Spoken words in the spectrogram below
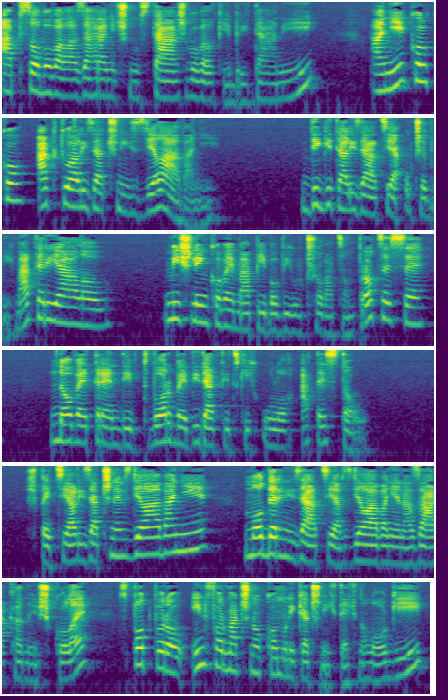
Absolvovala zahraničnú stáž vo Veľkej Británii a niekoľko aktualizačných vzdelávaní – digitalizácia učebných materiálov, myšlienkové mapy vo vyučovacom procese, nové trendy v tvorbe didaktických úloh a testov. Špecializačné vzdelávanie, modernizácia vzdelávania na základnej škole s podporou informačno-komunikačných technológií,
